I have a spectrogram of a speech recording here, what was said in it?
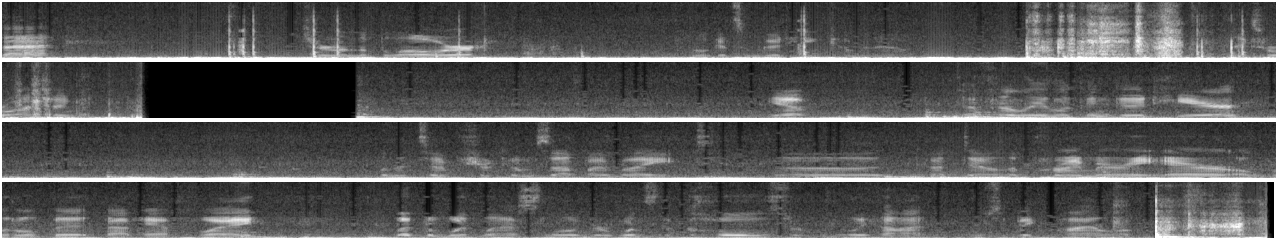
that. Turn on the blower. We'll get some good heat coming out. Thanks for watching. Yep, definitely looking good here. When the temperature comes up, I might uh, cut down the primary air a little bit, about halfway. Let the wood last longer. Once the coals are really hot, there's a big pile of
